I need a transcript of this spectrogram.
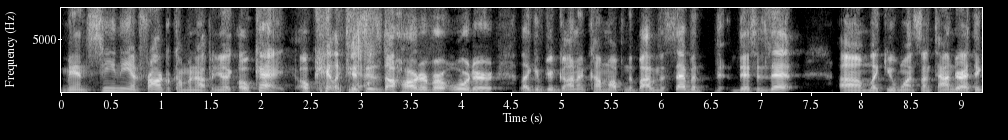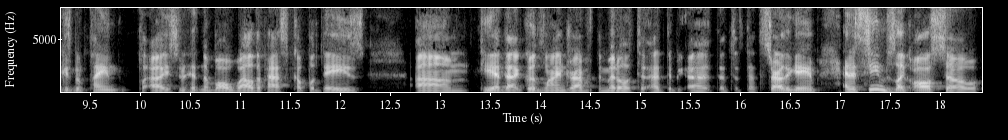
Mancini, and Franco coming up, and you're like, okay, okay, like this yeah. is the heart of our order. Like if you're gonna come up in the bottom of the seventh, th- this is it. Um, like you want Santander. I think he's been playing. Uh, he's been hitting the ball well the past couple days. Um, he had that good line drive at the middle to, at the uh, at the start of the game, and it seems like also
